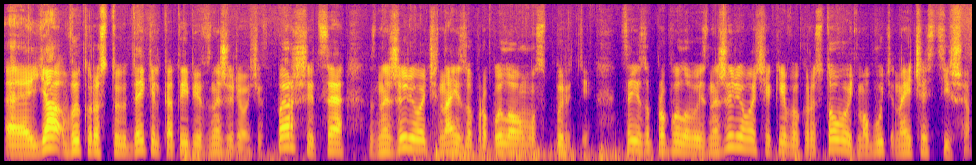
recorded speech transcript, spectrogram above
е, я використаю декілька типів знежирювачів. Перший це знежирювач на ізопропиловому спирті. Це ізопропиловий знежирювач, який використовують, мабуть, найчастіше.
